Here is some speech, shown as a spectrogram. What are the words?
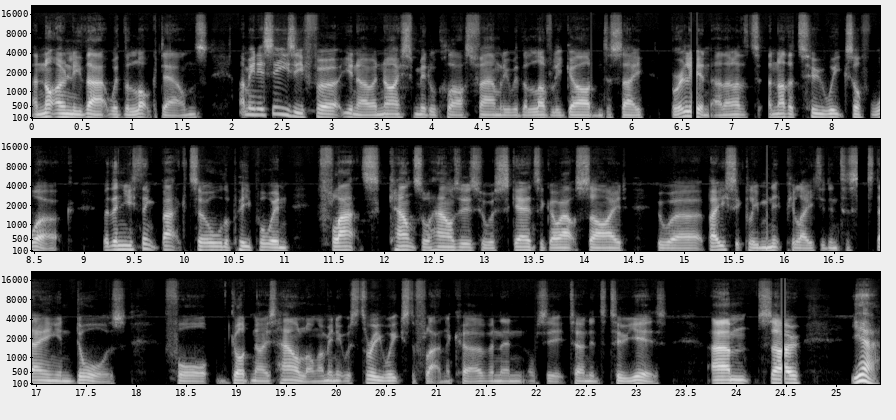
And not only that, with the lockdowns, I mean, it's easy for you know a nice middle class family with a lovely garden to say, "Brilliant, another another two weeks off work." But then you think back to all the people in flats, council houses who were scared to go outside, who were basically manipulated into staying indoors for God knows how long. I mean, it was three weeks to flatten the curve, and then obviously it turned into two years. Um, so, yeah,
